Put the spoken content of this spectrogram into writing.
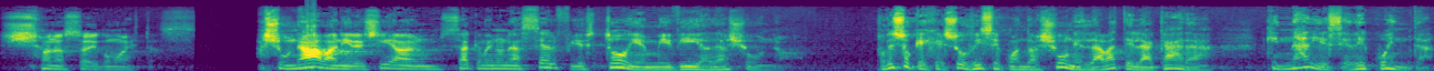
Yo no soy como estos. Ayunaban y decían, sáquenme una selfie, estoy en mi día de ayuno. Por eso que Jesús dice, cuando ayunes, lavate la cara, que nadie se dé cuenta.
